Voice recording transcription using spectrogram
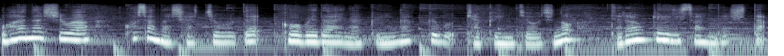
お話は小佐奈社長で神戸大学医学部客員教授の寺尾啓二さんでした。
